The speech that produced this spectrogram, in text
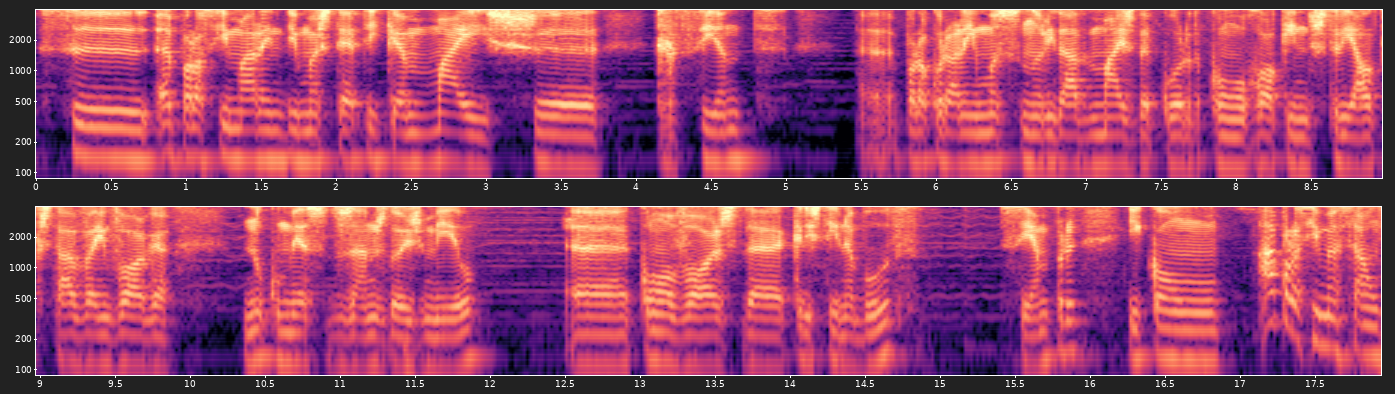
se aproximarem de uma estética mais uh, recente, uh, procurarem uma sonoridade mais de acordo com o rock industrial que estava em voga no começo dos anos 2000, uh, com a voz da Christina Booth, sempre, e com a aproximação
